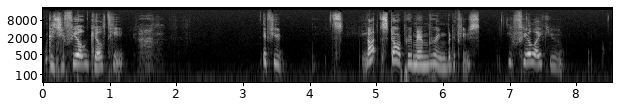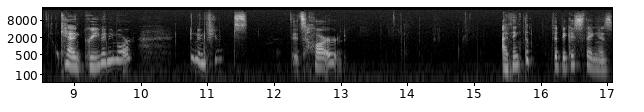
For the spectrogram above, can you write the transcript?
Because you feel guilty if you not stop remembering, but if you you feel like you can't grieve anymore, and if you, it's hard. I think the the biggest thing is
